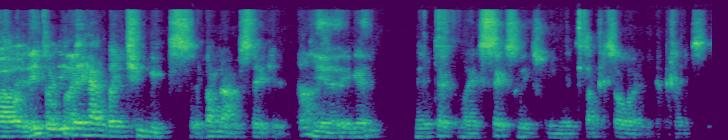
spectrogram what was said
Uh, they believe they have like two weeks, if I'm not mistaken. Yeah, they good. It took like six weeks when you stuff solar. because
